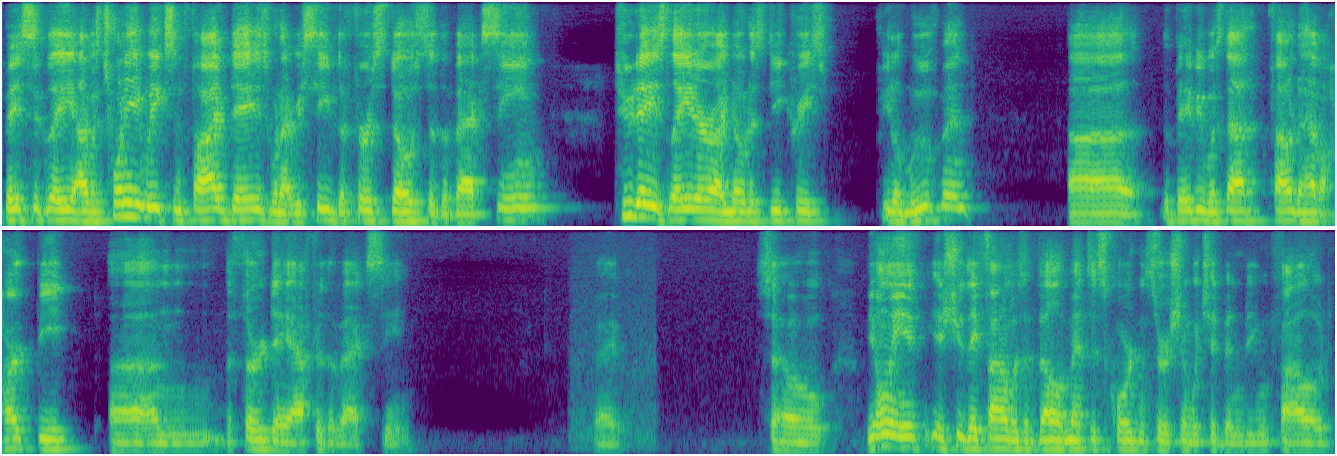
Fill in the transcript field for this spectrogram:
Basically, I was 28 weeks and five days when I received the first dose of the vaccine. Two days later, I noticed decreased fetal movement. Uh, the baby was not found to have a heartbeat on the third day after the vaccine. Right. So the only issue they found was a velamentous cord insertion, which had been being followed,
